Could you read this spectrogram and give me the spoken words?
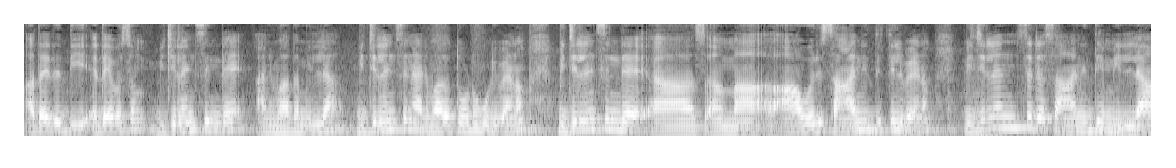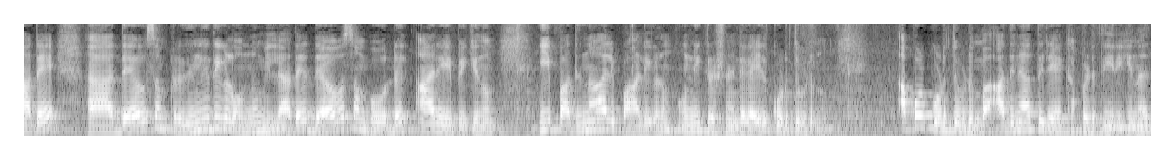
അതായത് ദേവസ്വം ദേവസ്വം വിജിലൻസിന്റെ അനുവാദമില്ല. വിജിലൻസിന് അനുവാദത്തോടു കൂടി വേണം. വിജിലൻസിന്റെ ആ, ഒരു സാന്നിധ്യത്തിൽ വേണം. വിജിലൻസിന്റെ സാന്നിധ്യമില്ലാതെ ദേവസ്വം പ്രതിനിധികളൊന്നുമില്ലാതെ ദേവസ്വം ബോർഡ് ആരെ ഏൽപ്പിക്കുന്നു ഈ പതിനാല് പാളികളും ഉണ്ണികൃഷ്ണന്റെ കയ്യിൽ കൊടുത്തുവിടുന്നു. അപ്പോൾ കൊടുത്തു വിടുമ്പോൾ അതിനകത്ത് രേഖപ്പെടുത്തിയിരിക്കുന്നത്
